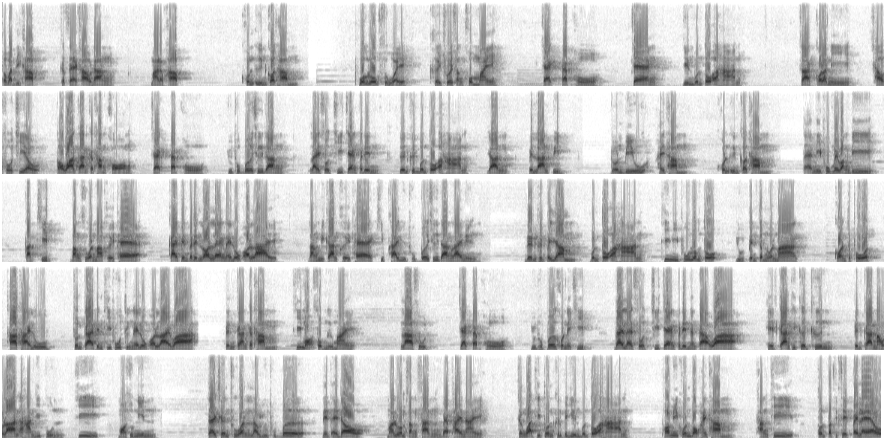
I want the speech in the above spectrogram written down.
สวัสดีครับ กระแสข่าวดังมาแล้วครับ คนอื่นก็ทำพวกโลกสวยเคยช่วยสังคมไหม แจ็คแป๊บโฮ แจง ยืนบนโต๊ะอาหาร จากกรณีชาวโซเชียล ต่อว่าการกระทำของแจ็คแป๊บโฮ ยูทูบเบอร์ชื่อดัง ไลฟ์สดชี้แจงประเด็น เดินขึ้นบนโต๊ะอาหาร ยันเป็นร้านปิด โดนบิวให้ทำคนอื่นก็ทำแต่มีผู้ไม่หวังดี ตัดคลิปบางส่วนมาเผยแพร่ กลายเป็นประเด็นร้อนแรงในโลกออนไลน์ หลังมีการเผยแพร่คลิปคล้ายยูทูบเบอร์ชื่อดังรายหนึ่ง เดินขึ้นไปย่ำบนโต๊ะอาหารที่มีผู้ร่วมโต๊ะอยู่เป็นจำนวนมาก ก่อนจะโพสต์ท่าถ่ายรูป จนกลายเป็นที่พูดถึงในโลกออนไลน์ว่า เป็นการกระทำที่เหมาะสมหรือไม่ ล่าสุดแจ็คแป๊บโฮยูทูบเบอร์คนในคลิป ได้ไลฟ์สดชี้แจงประเด็นดังกล่าวว่า เหตุการณ์ที่เกิดขึ้น เป็นการเหมาร้านอาหารญี่ปุ่นที่หมอสุนิน ได้เชิญชวนเหล่ายูทูบเบอร์เน็ตไอดอลมาร่วมสังสรรค์แบบภายใน จังหวะที่ตนขึ้นไปยืนบนโต๊ะอาหาร เพราะมีคนบอกให้ทำทั้งที่ตนปฏิเสธไปแล้ว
